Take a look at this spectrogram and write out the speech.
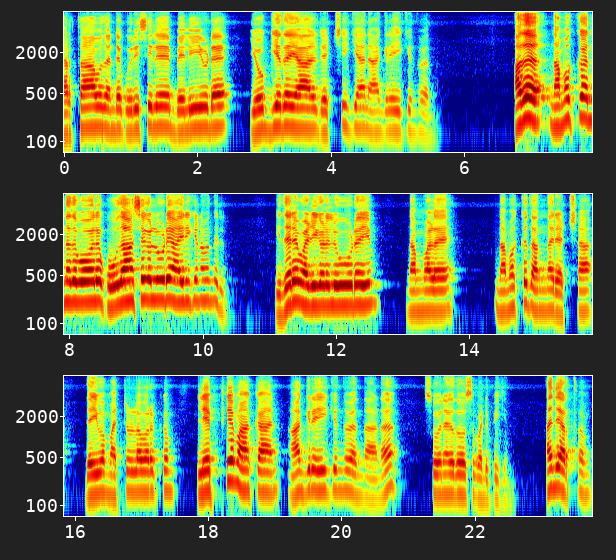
കർത്താവ് തന്റെ കുരിശിലെ ബലിയുടെ യോഗ്യതയാൽ രക്ഷിക്കാൻ ആഗ്രഹിക്കുന്നുവെന്ന് അത് നമുക്ക് എന്നതുപോലെ കൂതാശകളിലൂടെ ആയിരിക്കണമെന്നില്ല. ഇതര വഴികളിലൂടെയും നമ്മളെ നമുക്ക് തന്ന രക്ഷ ദൈവം മറ്റുള്ളവർക്കും ലഭ്യമാക്കാൻ ആഗ്രഹിക്കുന്നുവെന്നാണ് സൂനകദോസ് പഠിപ്പിക്കുന്നത്. അതിന്റെ അർത്ഥം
